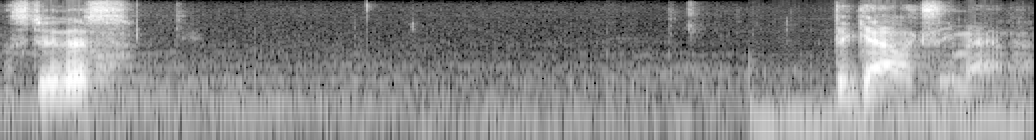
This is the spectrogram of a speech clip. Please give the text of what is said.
let's do this. The galaxy map.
